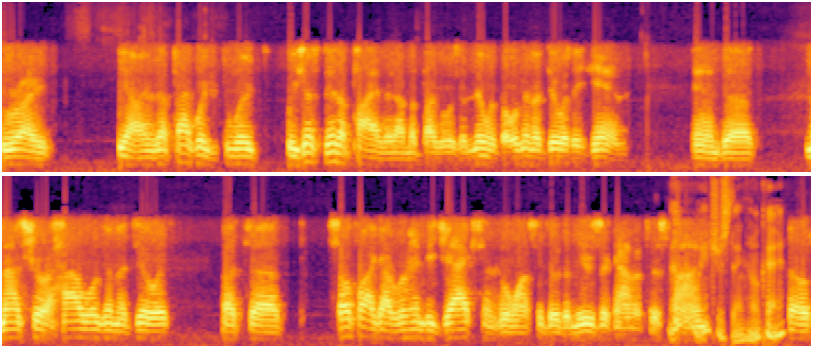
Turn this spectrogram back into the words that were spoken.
Right. Yeah, and in fact, we we we just did a pilot on the Bugaloos, a new one, but we're going to do it again, and uh, not sure how we're going to do it. But uh, so far, I got Randy Jackson who wants to do the music on it this time. Oh, time. interesting. Okay. So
